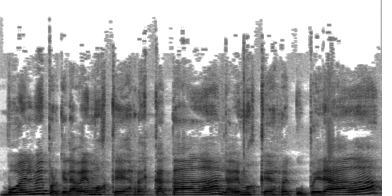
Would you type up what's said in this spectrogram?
vuelve porque la vemos que es rescatada, la vemos que es recuperada.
